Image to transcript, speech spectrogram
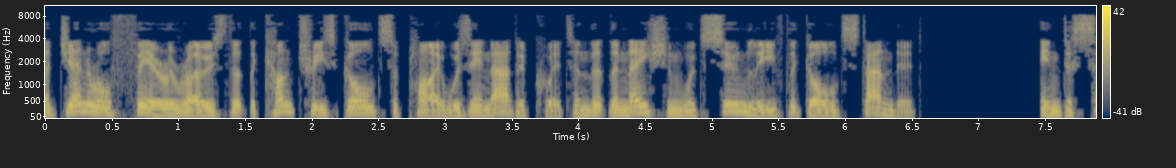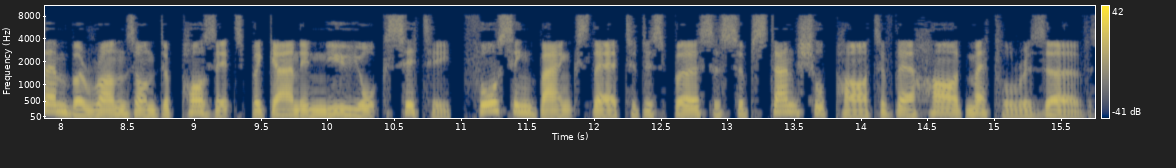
A general fear arose that the country's gold supply was inadequate and that the nation would soon leave the gold standard. In December runs on deposits began in New York City, forcing banks there to disburse a substantial part of their hard metal reserves.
